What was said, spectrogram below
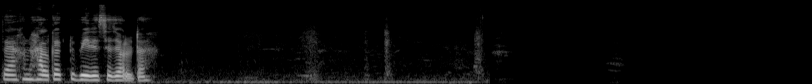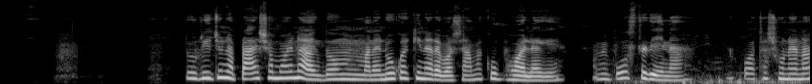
তো এখন হালকা একটু বেড়েছে জলটা। তো রিজু না প্রায় সময় না একদম মানে নৌকার কিনারে বসে, আমার খুব ভয় লাগে। আমি বসতে দিই না, কথা শুনে না।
